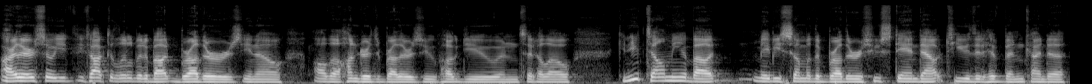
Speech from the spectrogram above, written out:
are there? So you, you talked a little bit about brothers. You know, all the hundreds of brothers who've hugged you and said hello. Can you tell me about maybe some of the brothers who stand out to you that have been kind of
